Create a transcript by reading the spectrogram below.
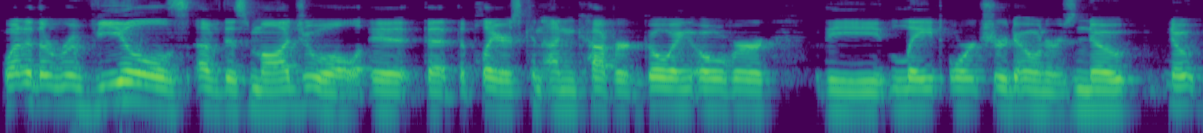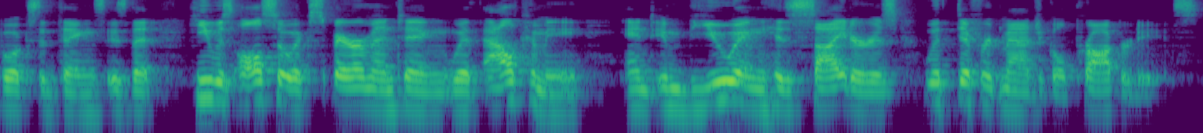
one of the reveals of this module is, that the players can uncover going over the late orchard owner's note notebooks and things is that he was also experimenting with alchemy and imbuing his ciders with different magical properties.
